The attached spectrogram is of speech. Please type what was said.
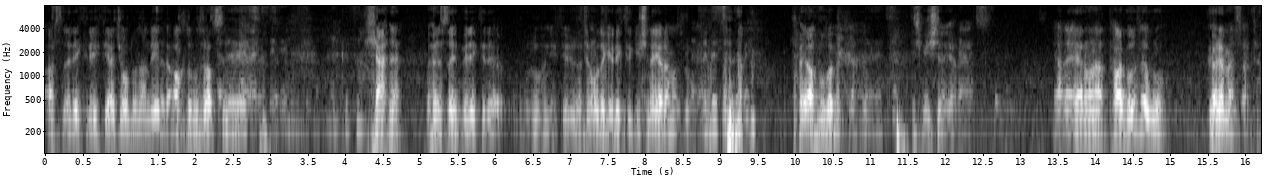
Aslında elektriğe ihtiyacı olduğundan değil de aklımız alsın diye. Evet. Hakikaten. Yani öyle zayıf bir elektriğe bu ruhun ihtiyacı. Zaten oradaki elektrik işine yaramaz ruh. Evet. Bayağı bulanık yani. evet. Hiçbir işine yaramaz. Evet. Yani eğer ona tabi olursa ruh göremez zaten.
